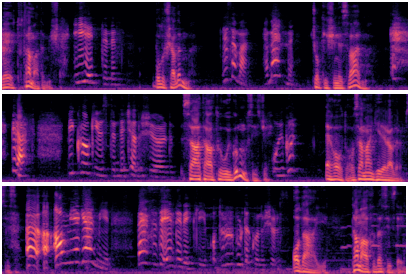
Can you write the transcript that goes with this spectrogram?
Ve tutamadım işte. İyi ettiniz. Buluşalım mı? Ne zaman? Hemen mi? Çok işiniz var mı? Biraz. Bir kroki üstünde çalışıyordum. Saat altı uygun mu sizce? Uygun. E oldu, o zaman gelir alırım sizi. Ee, a- almaya gelmeyin. Ben sizi evde bekleyeyim. Oturur burada konuşuruz. O daha iyi. Tam altıda sizdeyim.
